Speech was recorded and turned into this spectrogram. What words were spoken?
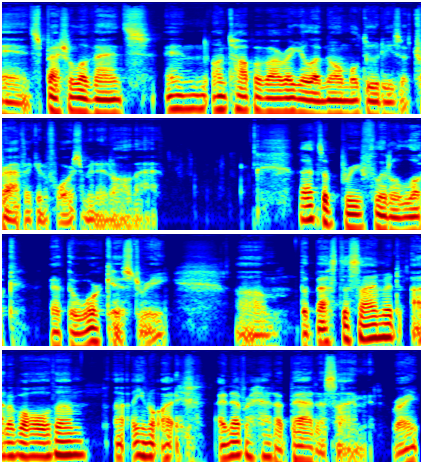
and special events, and on top of our regular normal duties of traffic enforcement and all that. That's a brief little look at the work history. Um, the best assignment out of all of them, uh, you know, I I never had a bad assignment, right?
